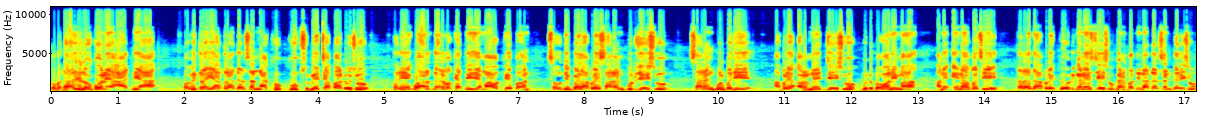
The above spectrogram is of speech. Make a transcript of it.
તો બધા જ લોકોને આજની આ પવિત્ર યાત્રા દર્શનના ખૂબ ખૂબ શુભેચ્છા પાઠવું છું. ફરી એકવાર દર વખતની જેમ આ વખતે પણ સૌથી પહેલાં આપણે સારંગપુર જઈશું. સારંગપુર પછી આપણે અરનેજ જઈશું બુટ ભવાનીમાં અને એના પછી તરત આપણે કોટ ગણેશ જઈશું, ગણપતિના દર્શન કરીશું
